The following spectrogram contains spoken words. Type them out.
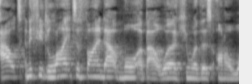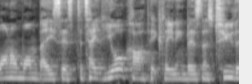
out. And if you'd like to find out more about working with us on a one on one basis to take your carpet cleaning business to the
